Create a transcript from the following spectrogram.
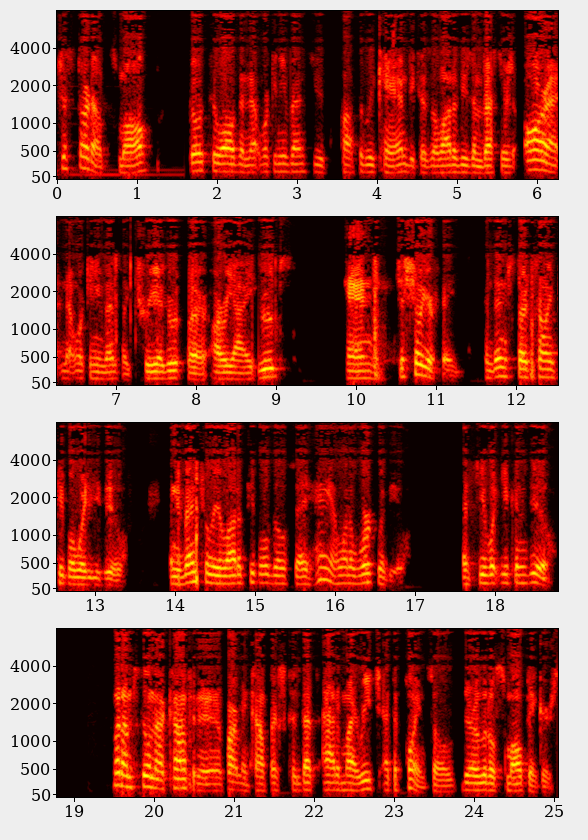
Just start out small. Go to all the networking events you possibly can because a lot of these investors are at networking events like TRIA Group or REI groups and just show your face and then start telling people what you do. And eventually a lot of people will say, hey, I want to work with you. I see what you can do but I'm still not confident in an apartment complex because that's out of my reach at the point. So they're a little small thinkers.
